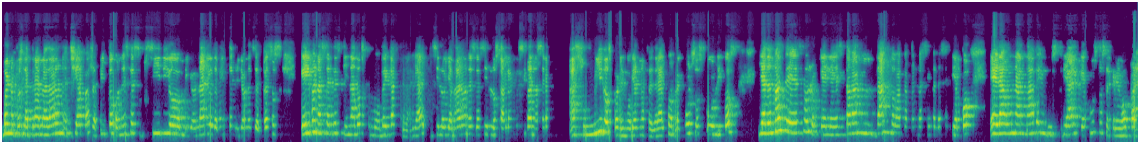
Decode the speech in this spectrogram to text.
bueno, pues la trasladaron a Chiapas, repito, con este subsidio millonario de 20 millones de pesos que iban a ser destinados como beca salarial, así lo llamaron, es decir, los salarios iban a ser asumidos por el gobierno federal con recursos públicos y además de eso lo que le estaban dando a Nacido en ese tiempo era una nave industrial que justo se creó para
